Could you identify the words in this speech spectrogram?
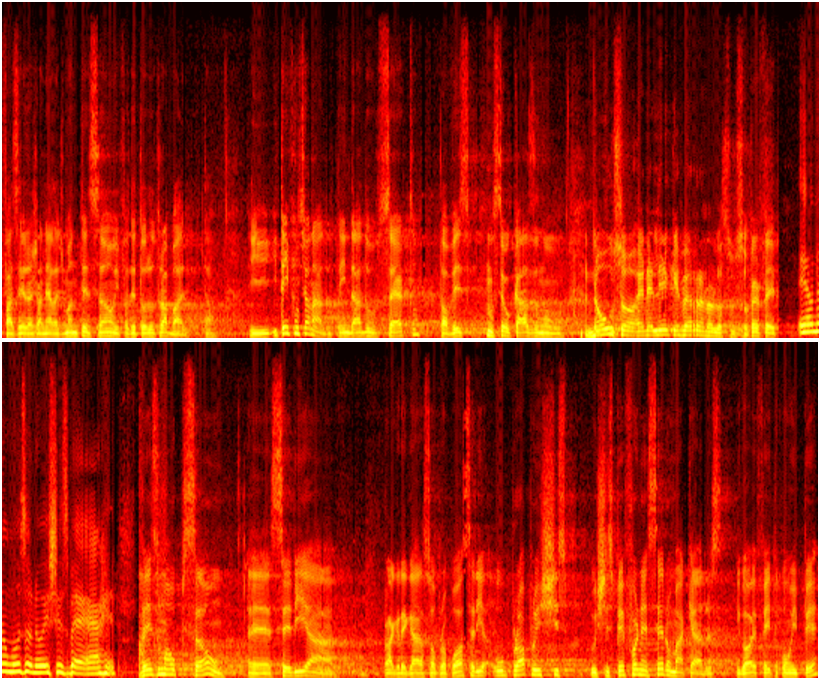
fazer a janela de manutenção e fazer todo o trabalho. Tá? E, e, tem funcionado, tem dado certo, talvez no seu caso no... Não uso, no XBR não los uso. Perfeito. Eu não uso no XBR. Talvez uma opção é, seria para agregar a sua proposta seria o próprio XP, o XP fornecer o MAC address, igual é feito com o IP.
